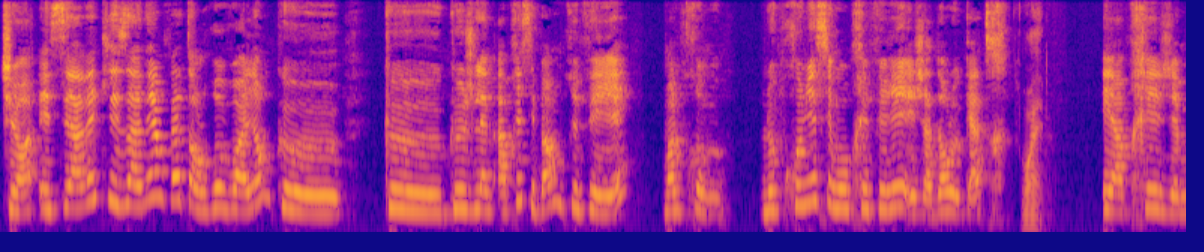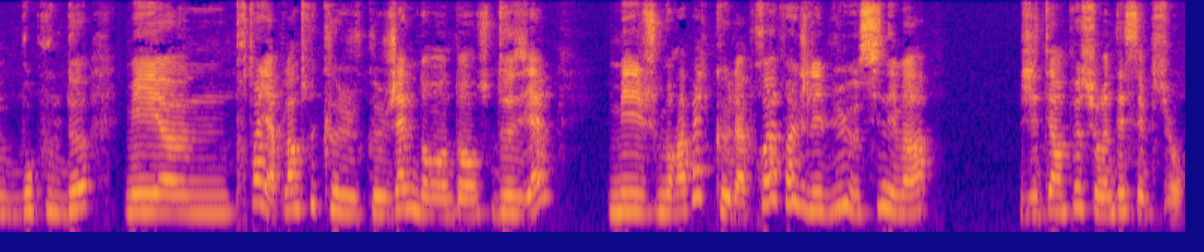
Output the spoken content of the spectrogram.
tu vois, et c'est avec les années, en fait, en le revoyant que, que, que je l'aime. Après, c'est pas mon préféré. Moi, le, pre- le premier, c'est mon préféré, et j'adore le 4. Ouais. Et après, j'aime beaucoup le 2. Mais euh, pourtant, il y a plein de trucs que, que j'aime dans, dans ce deuxième. Mais je me rappelle que la première fois que je l'ai vu au cinéma, j'étais un peu sur une déception.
